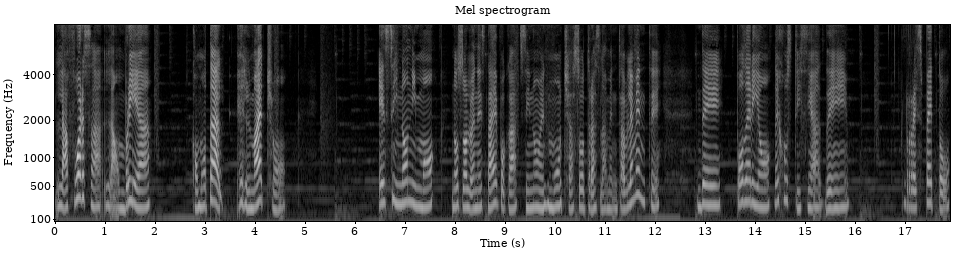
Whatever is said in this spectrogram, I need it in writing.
La fuerza, la hombría, como tal, el macho, es sinónimo, no solo en esta época, sino en muchas otras lamentablemente, de poderío, de justicia, de respeto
